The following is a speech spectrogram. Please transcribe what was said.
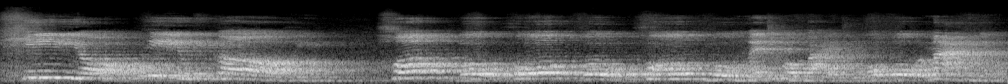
rio, rio que corre. Robô, robô, de robô, a máquina.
